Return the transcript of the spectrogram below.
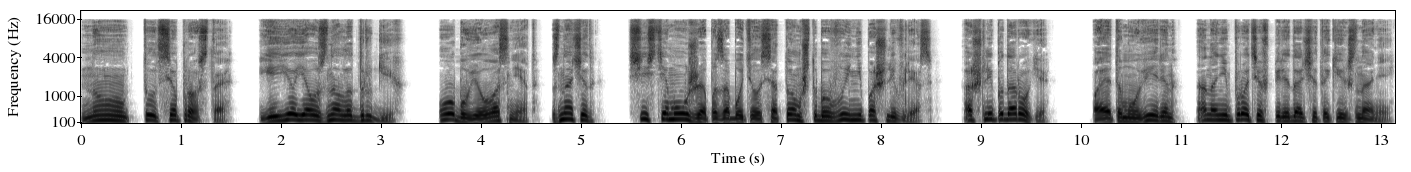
Ну, тут все просто. Ее я узнал от других. Обуви у вас нет. Значит, система уже позаботилась о том, чтобы вы не пошли в лес, а шли по дороге. Поэтому уверен, она не против передачи таких знаний,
